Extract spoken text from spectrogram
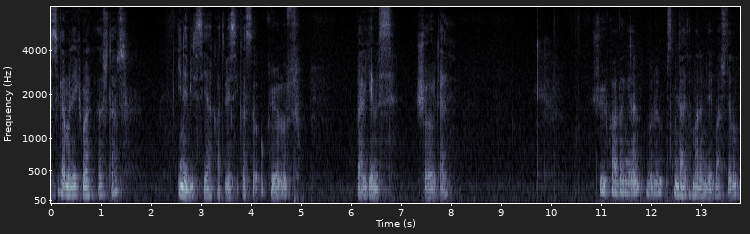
Esselamu Aleyküm arkadaşlar. Yine bir siyakat vesikası okuyoruz. Belgemiz şöyle. Şu yukarıdan gelen bölüm Bismillahirrahmanirrahim diye başlayalım.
